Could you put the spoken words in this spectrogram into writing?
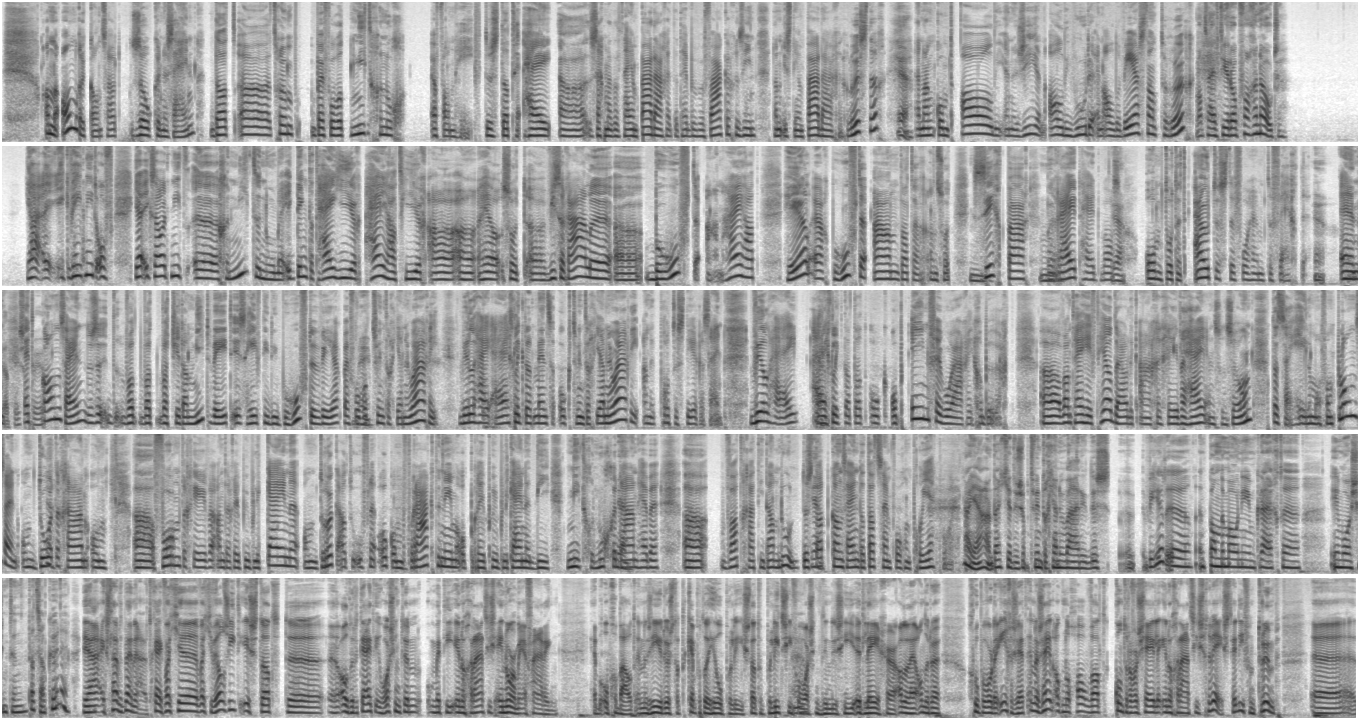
Aan de andere kant zou het zo kunnen zijn dat uh, Trump bijvoorbeeld niet genoeg ervan heeft. Dus dat hij, uh, zeg maar, dat hij een paar dagen, dat hebben we vaker gezien, dan is hij een paar dagen rustig. Ja. En dan komt al die energie en al die woede en al de weerstand terug. Want hij heeft hier ook van genoten. Ja, ik weet niet of. Ja, ik zou het niet uh, genieten noemen. Ik denk dat hij hier. Hij had hier uh, uh, heel soort viscerale behoefte aan. Hij had heel erg behoefte aan dat er een soort mm. zichtbaar mm. bereidheid was om tot het uiterste voor hem te vechten. Ja. En het kan zijn, dus eh, wat, wat, wat je dan niet weet, is: heeft hij die behoefte weer, bijvoorbeeld 20 januari? Wil hij eigenlijk dat mensen ook 20 januari aan het protesteren zijn? Wil hij eigenlijk dat dat ook op 1 februari gebeurt. Uh, want hij heeft heel duidelijk aangegeven, hij en zijn zoon, dat zij helemaal van plan zijn om door te gaan, om uh, vorm te geven aan de Republikeinen, om druk uit te oefenen, ook om wraak te nemen op Republikeinen die niet genoeg gedaan hebben. Uh, wat gaat hij dan doen? Dus dat kan zijn dat dat zijn volgend project wordt. Nou ja, dat je dus op 20 januari dus weer een pandemonium krijgt in Washington. Dat zou kunnen. Ja, ik sluit het bijna uit. Kijk, wat je, wat je wel ziet is dat de uh, autoriteiten in Washington... met die inauguraties enorme ervaring hebben opgebouwd. En dan zie je dus dat de Capitol Hill Police... dat de politie van Washington DC, het leger... allerlei andere groepen worden ingezet. En er zijn ook nogal wat controversiële inauguraties geweest. Die van Trump uh,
